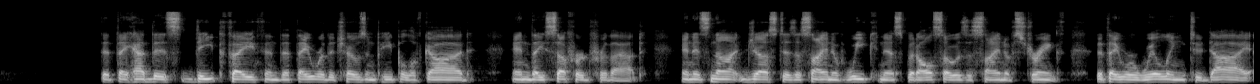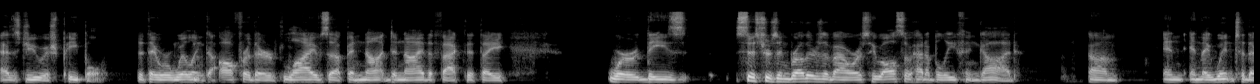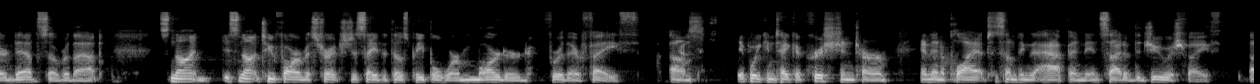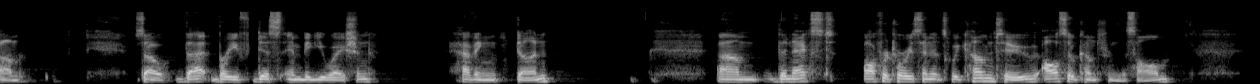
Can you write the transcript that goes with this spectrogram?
that they had this deep faith and that they were the chosen people of God and they suffered for that and it's not just as a sign of weakness but also as a sign of strength that they were willing to die as Jewish people that they were willing to offer their lives up and not deny the fact that they were these sisters and brothers of ours who also had a belief in God um, and and they went to their deaths over that. It's not it's not too far of a stretch to say that those people were martyred for their faith. Um, yes. If we can take a Christian term and then apply it to something that happened inside of the Jewish faith. Um, so that brief disambiguation having done, um, the next offertory sentence we come to also comes from the psalm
